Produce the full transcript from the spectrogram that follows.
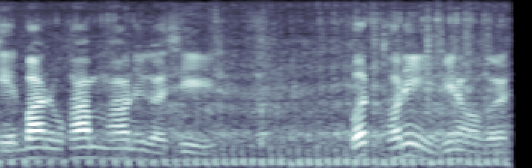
เขตบ้านอุคัมเฮานี่ก็สิเบิดเท่านี้พี่น้องเลย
